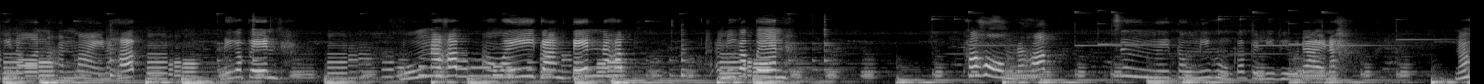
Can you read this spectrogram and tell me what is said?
ที่นอนอันใหม่นะครับ นี้ก็เป็นมุ้งนะครับ เอาไว้กางเต็นท์นะครับ อันนี้ก็เป็นผ้าห่มนะครับ ซึ่งในตรงนี้ผมก็ไปรีวิวได้นะเนาะ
